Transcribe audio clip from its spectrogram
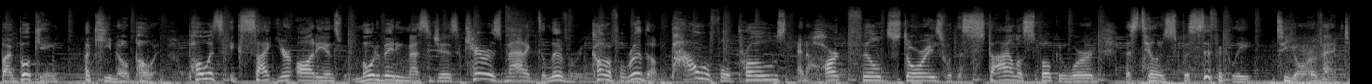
by booking a keynote poet. Poets excite your audience with motivating messages, charismatic delivery, colorful rhythm, powerful prose, and heart filled stories with a style of spoken word that's tailored specifically to your event.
